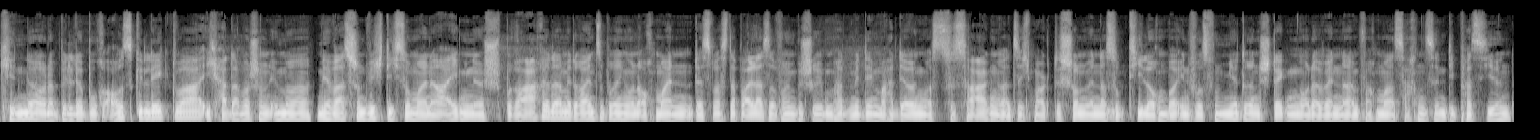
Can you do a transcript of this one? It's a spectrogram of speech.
Kinder- oder Bilderbuch ausgelegt war. Ich hatte aber schon immer, mir war es schon wichtig, so meine eigene Sprache damit reinzubringen und auch mein, das, was der Ballasser vorhin beschrieben hat, mit dem man hat ja irgendwas zu sagen. Also ich mag das schon, wenn da subtil auch ein paar Infos von mir drin stecken oder wenn da einfach mal Sachen sind, die passieren,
